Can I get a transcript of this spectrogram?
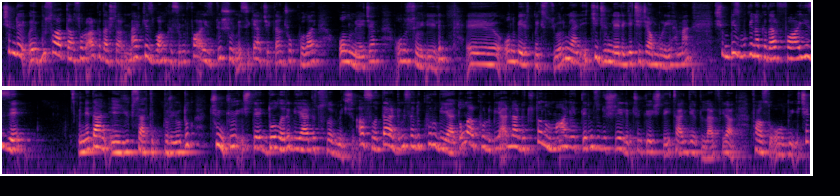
Şimdi e, bu saatten sonra arkadaşlar Merkez Bankası'nın faiz düşürmesi gerçekten çok kolay olmayacak. Onu söyleyelim. E, onu belirtmek istiyorum. Yani iki cümleyle geçeceğim burayı hemen. Şimdi biz bugüne kadar faizi neden e, yükseltip duruyorduk? Çünkü işte doları bir yerde tutabilmek için. Aslında derdimiz hani kuru bir yer, dolar kurulu bir yerlerde tutalım, maliyetlerimizi düşürelim. Çünkü işte ithal girdiler filan fazla olduğu için.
